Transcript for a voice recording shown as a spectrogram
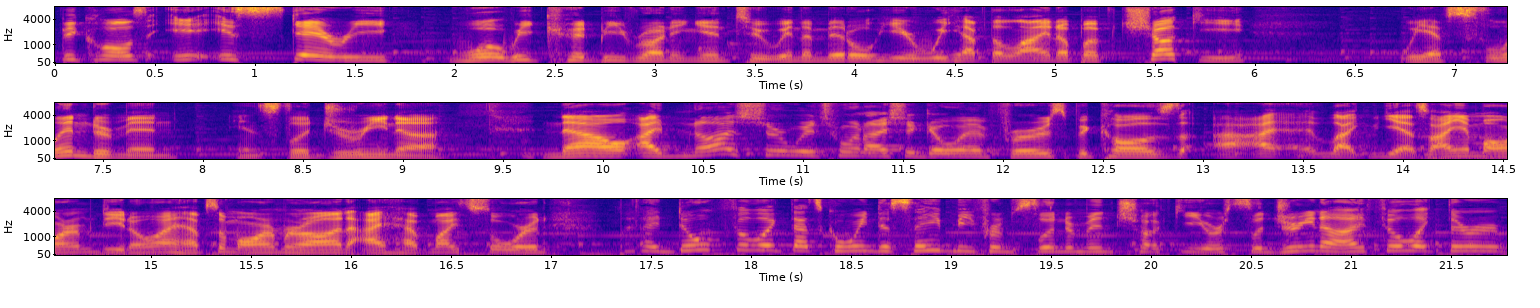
because it is scary what we could be running into. In the middle here, we have the lineup of Chucky, we have Slenderman, and Slendrina. Now, I'm not sure which one I should go in first because I, like, yes, I am armed, you know, I have some armor on, I have my sword, but I don't feel like that's going to save me from Slenderman, Chucky, or Slendrina. I feel like they're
